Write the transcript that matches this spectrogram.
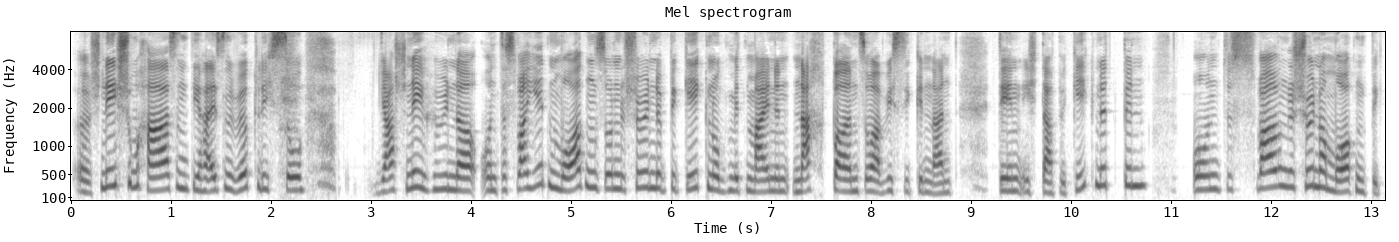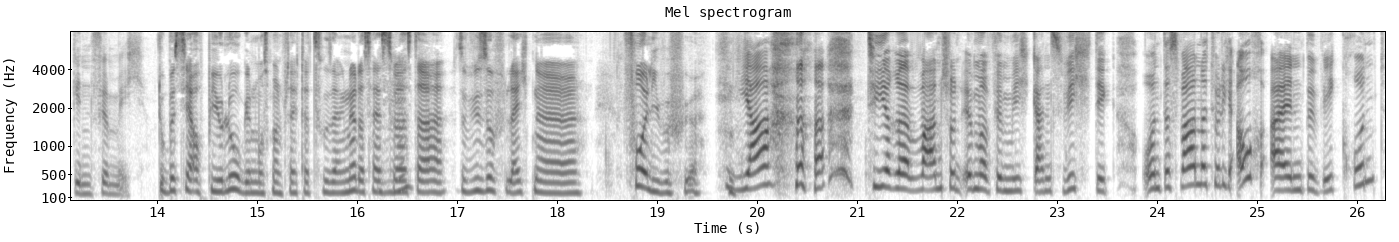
äh, Schneeschuhhasen, die heißen wirklich so. Ja, Schneehühner. Und das war jeden Morgen so eine schöne Begegnung mit meinen Nachbarn, so habe ich sie genannt, denen ich da begegnet bin. Und es war ein schöner Morgenbeginn für mich. Du bist ja auch Biologin, muss man vielleicht dazu sagen. Ne? Das heißt, mhm. du hast da sowieso vielleicht eine Vorliebe für. Ja, Tiere waren schon immer für mich ganz wichtig. Und das war natürlich auch ein Beweggrund,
